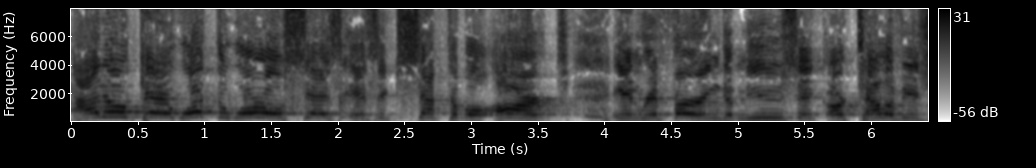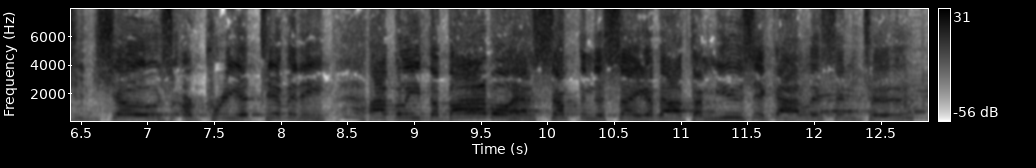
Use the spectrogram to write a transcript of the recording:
I don't care what the world says is acceptable art in referring to music or television shows or creativity. I believe the Bible has something to say about the music I listen to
